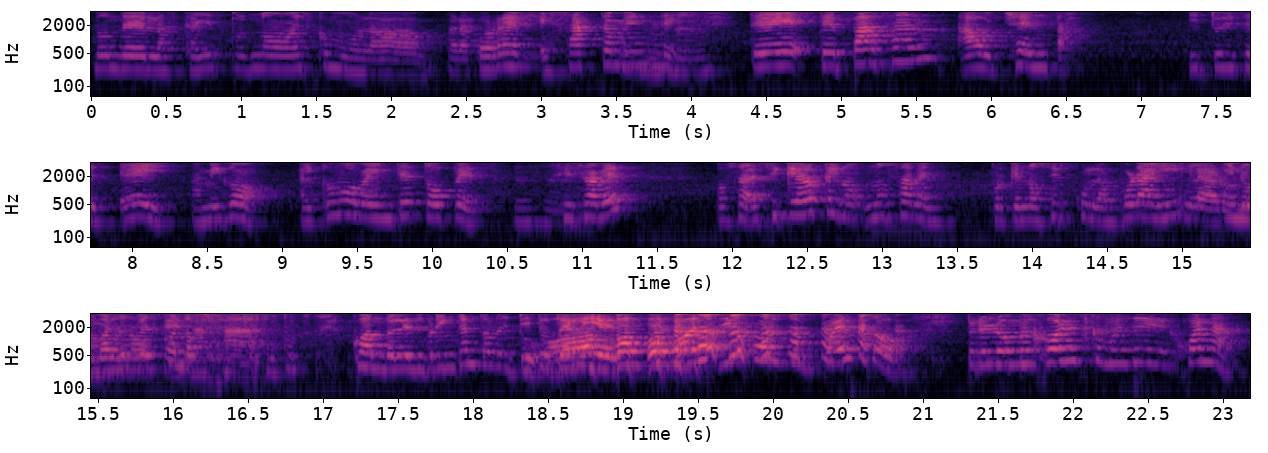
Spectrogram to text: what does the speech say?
donde las calles pues no es como la... Para correr. Exactamente. Te, te pasan a 80 y tú dices, hey, amigo, hay como 20 topes, Ujú. ¿sí sabes? O sea, sí, claro que no, no saben, porque no circulan por ahí Claro, y no nomás los ves cuando, cuando les brincan todo y Y tú te "Oh". ríes. sí, por supuesto. Pero lo mejor es como dice Juana,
